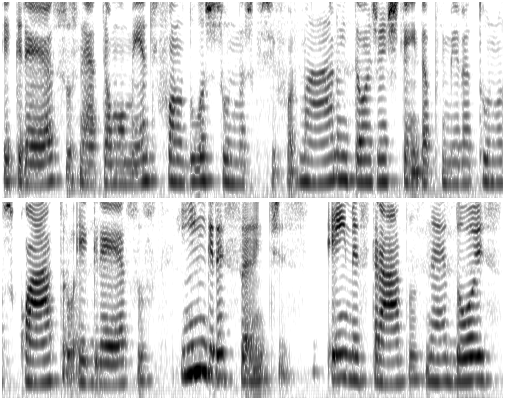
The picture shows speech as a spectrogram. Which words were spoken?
egressos, né, até o momento, que foram duas turmas que se formaram. Então, a gente tem da primeira turma os quatro egressos ingressantes em mestrados, né, dois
